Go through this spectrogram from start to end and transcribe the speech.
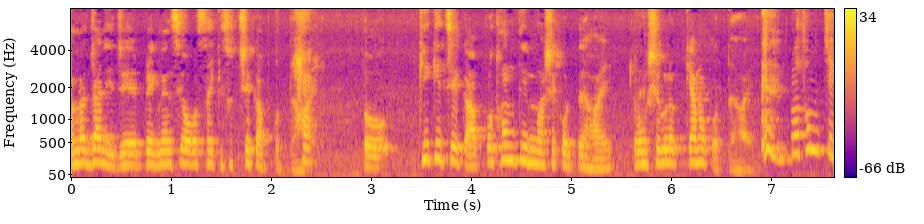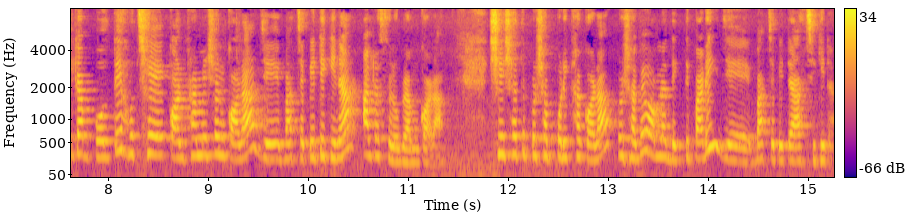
আমরা জানি যে প্রেগন্যান্সি অবস্থায় কিছু চেক আপ করতে হয়। তো কি কি চেক আপ প্রথম তিন মাসে করতে হয় এবং সেগুলো কেন করতে হয়? প্রথম চেক আপ বলতে হচ্ছে কনফার্মেশন করা যে বাচ্চা পেটে কিনা আল্ট্রাসোনোগ্রাম করা। সেই সাথে প্রসাব পরীক্ষা করা। প্রসাবেও আমরা দেখতে পারি যে বাচ্চা পেটে আছে কিনা।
